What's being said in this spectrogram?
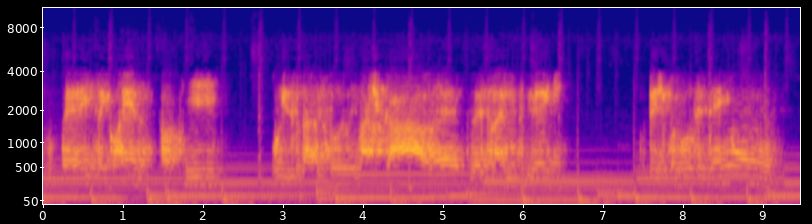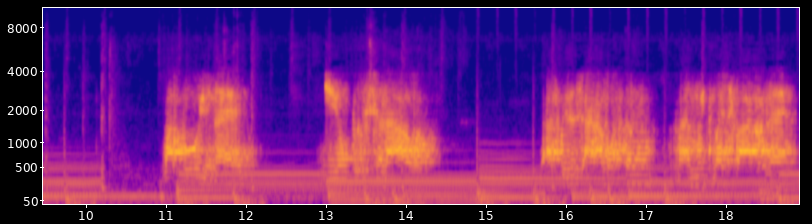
No, pé e sair correndo. Só que o risco da pessoa se machucar, né? Lesionar é muito grande. Ou seja, quando você tem um, um apoio, né? De um profissional, as coisas acabam ficando é, muito mais fáceis, né?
